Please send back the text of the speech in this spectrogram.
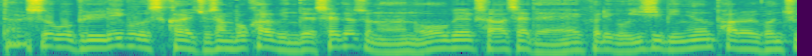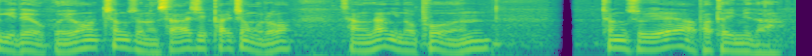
달서구 빌리브 스카이 주상복합인데 세대수는 504세대 그리고 22년 8월 건축이 되었고요. 청수는 48층으로 상당히 높은 청수의 아파트입니다.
